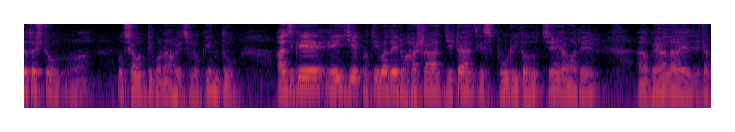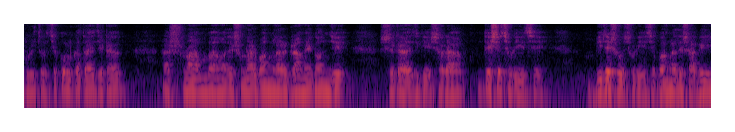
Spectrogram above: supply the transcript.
যথেষ্ট উৎসাহ উদ্দীপনা হয়েছিল। কিন্তু আজকে এই যে প্রতিবাদের ভাষা, যেটা আজকে স্ফুরিত হচ্ছে আমাদের বেহালায়, যেটা স্ফুরিত হচ্ছে কলকাতায়, যেটা সোনা আমাদের সোনার বাংলার গ্রামে গঞ্জে, সেটা আজকে সারা দেশে ছড়িয়েছে, বিদেশেও ছড়িয়েছে। বাংলাদেশ আগেই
